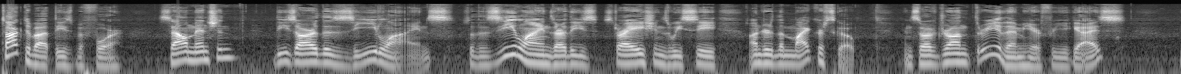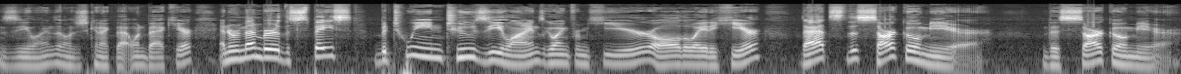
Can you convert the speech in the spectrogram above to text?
talked about these before. Sal mentioned these are the Z lines. So the Z lines are these striations we see under the microscope. And so I've drawn three of them here for you guys. Z lines, and I'll just connect that one back here. And remember the space between two Z lines going from here all the way to here, that's the sarcomere. The sarcomere.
